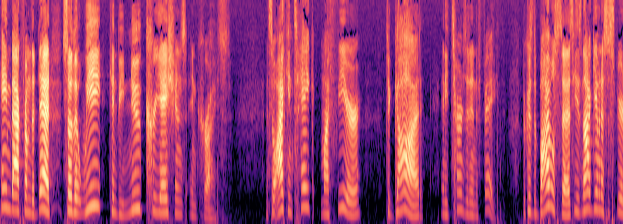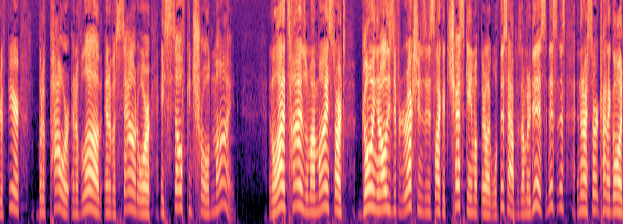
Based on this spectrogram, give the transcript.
came back from the dead so that we can be new creations in Christ. And so I can take my fear to God and he turns it into faith. Because the Bible says he has not given us a spirit of fear, but of power and of love and of a sound or a self controlled mind. And a lot of times when my mind starts going in all these different directions, and it's like a chess game up there. Like, well, if this happens, I'm going to do this and this and this, and then I start kind of going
